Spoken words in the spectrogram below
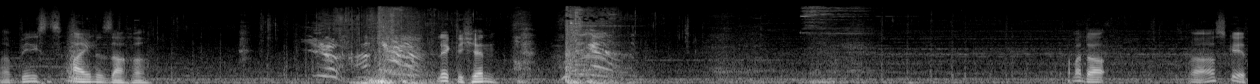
Na, wenigstens eine Sache. Leg dich hin. Man da... Ja, es geht.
